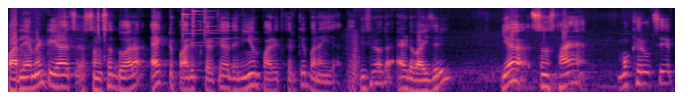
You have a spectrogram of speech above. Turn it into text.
पार्लियामेंट या संसद द्वारा एक्ट पारित करके, अधिनियम पारित करके बनाई जाती है। तीसरा होता है एडवाइजरी यह संस्थाएँ मुख्य रूप से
